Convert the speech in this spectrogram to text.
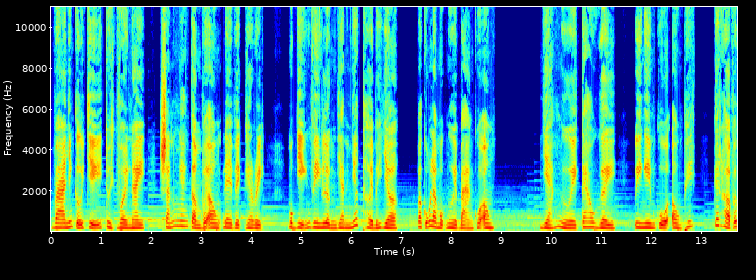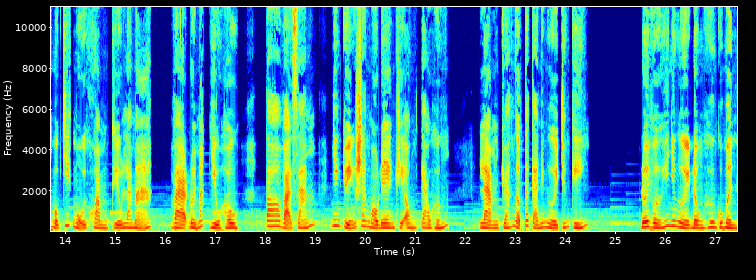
và những cử chỉ tuyệt vời này sánh ngang tầm với ông David Garrick, một diễn viên lừng danh nhất thời bấy giờ và cũng là một người bạn của ông. dáng người cao gầy, uy nghiêm của ông Pitt kết hợp với một chiếc mũi khoằm kiểu La Mã và đôi mắt diều hâu, to và xám nhưng chuyển sang màu đen khi ông cao hứng, làm choáng ngợp tất cả những người chứng kiến. Đối với những người đồng hương của mình,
